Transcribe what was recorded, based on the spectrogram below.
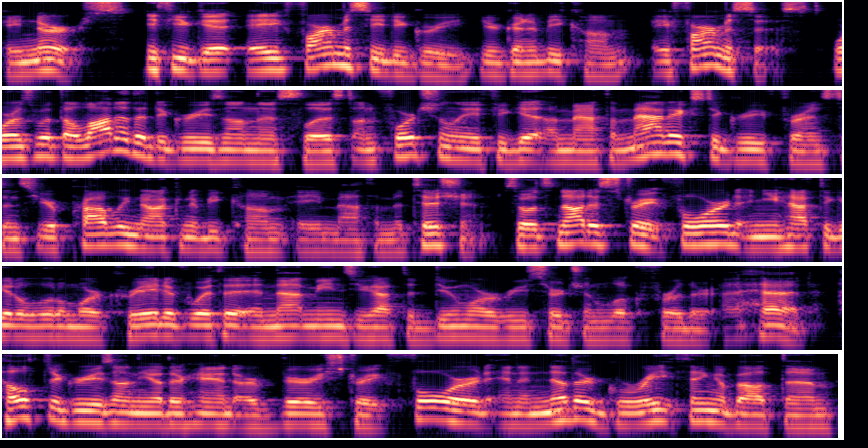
a nurse. If you get a pharmacy degree, you're going to become a pharmacist. Whereas with a lot of the degrees on this list, unfortunately, if you get a mathematics degree, for instance, you're probably not going to become a mathematician. So it's not as straightforward and you have to get a little more creative with it. And that means you have to do more research and look further ahead. Health degrees, on the other hand, are very straightforward. And another great thing about them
